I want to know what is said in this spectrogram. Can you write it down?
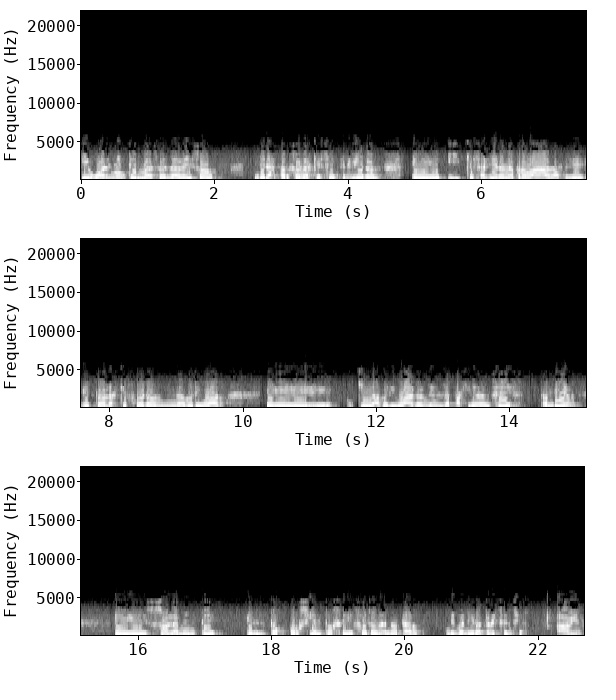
Igualmente, más allá de eso, de las personas que se inscribieron eh, y que salieron aprobadas, de, todas las que fueron a averiguar, que averiguaron en la página de ANSES también, solamente el 2% se fueron a anotar de manera presencial. Ah, bien.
